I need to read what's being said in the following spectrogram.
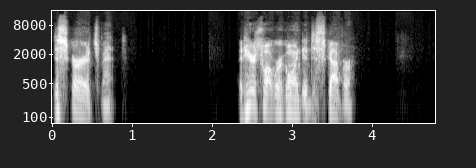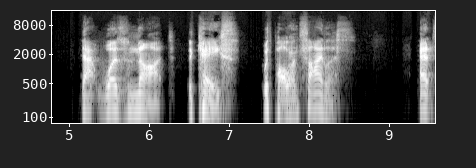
discouragement. But here's what we're going to discover that was not the case with Paul and Silas. At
